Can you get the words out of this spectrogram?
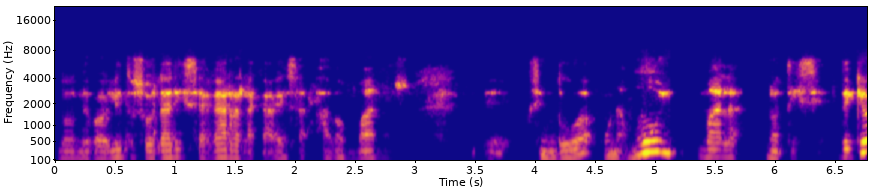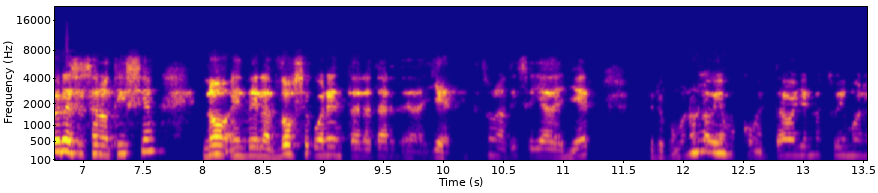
donde Pablito Solari se agarra la cabeza a dos manos. Eh, sin duda, una muy mala noticia. ¿De qué hora es esa noticia? No, es de las 12.40 de la tarde de ayer. Esta es una noticia ya de ayer, pero como no lo habíamos comentado, ayer no estuvimos en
